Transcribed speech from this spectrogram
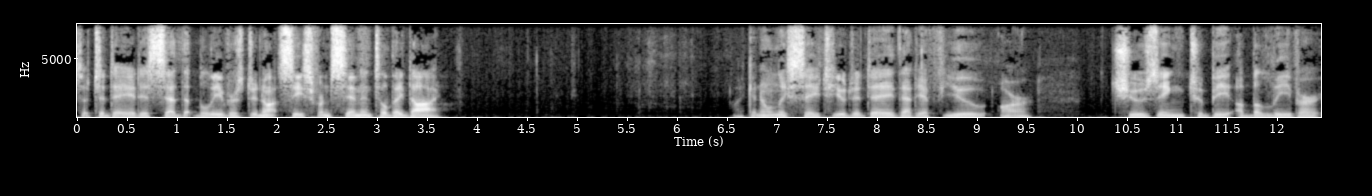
So today it is said that believers do not cease from sin until they die. I can only say to you today that if you are choosing to be a believer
